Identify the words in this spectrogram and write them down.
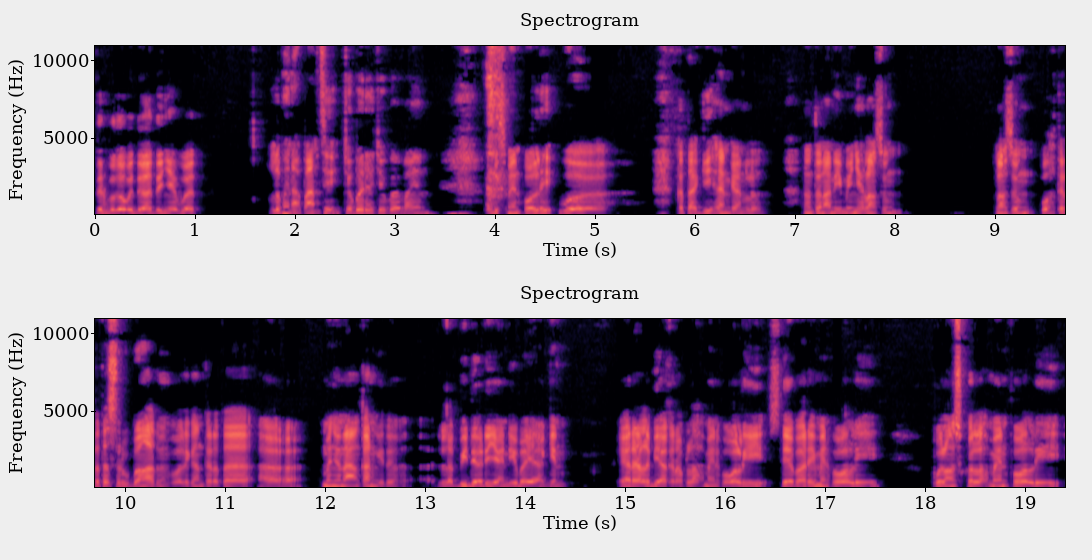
Terbuka pintu hatinya buat lu main apaan sih? Coba deh coba main. Habis main poli wah ketagihan kan lu. Nonton animenya langsung langsung wah ternyata seru banget main volley kan ternyata uh, menyenangkan gitu lebih dari yang dibayangin. Era lebih akrab lah main volley. Setiap hari main volley pulang sekolah main volley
